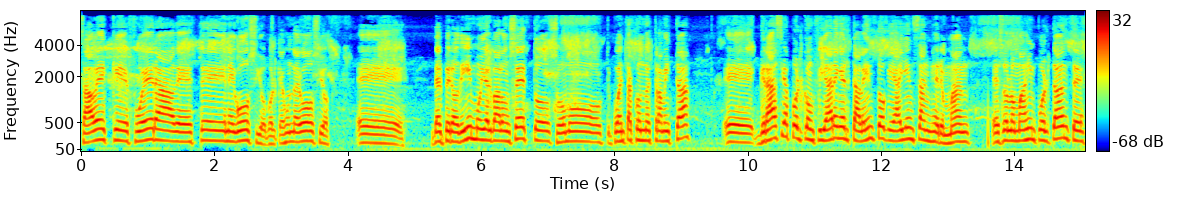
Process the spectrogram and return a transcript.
sabes que fuera de este negocio, porque es un negocio, eh, del periodismo y el baloncesto, somos, cuentas con nuestra amistad. Eh, gracias por confiar en el talento que hay en San Germán. Eso es lo más importante.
